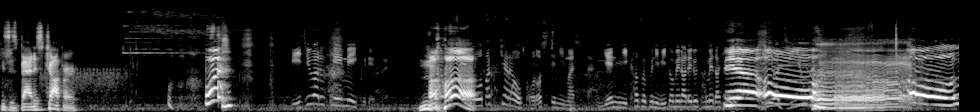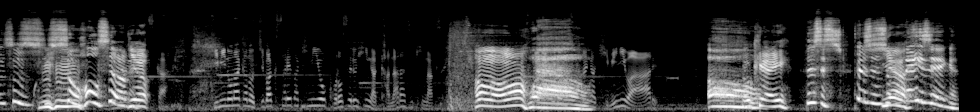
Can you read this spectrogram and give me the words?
He's as bad as Chopper. What? ビジュアル系メイクです Aha! オタクキャラを殺してみました現に家族に認められるためだけ Yeah. Oh. Oh, this is so wholesome. Yep. 君の中の自爆された君を殺せる日が必ず来ます Oh. それ Wow. が君にはある Oh. Okay. This is this is Yeah. amazing.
